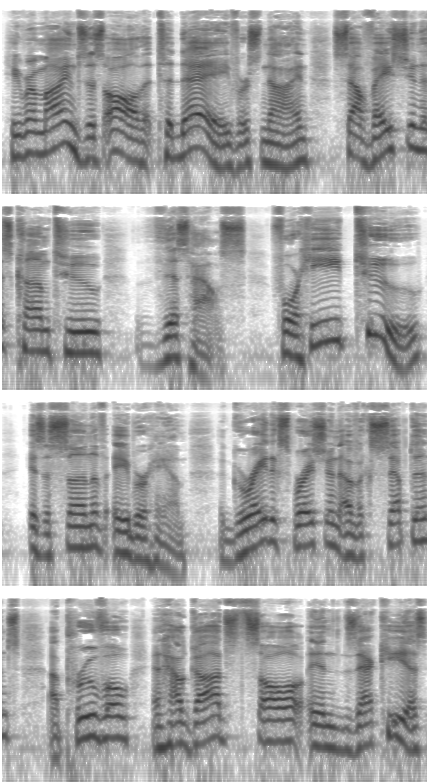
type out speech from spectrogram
he reminds us all that today, verse 9, salvation has come to this house. For he too is a son of Abraham. A great expression of acceptance, approval, and how God saw in Zacchaeus,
